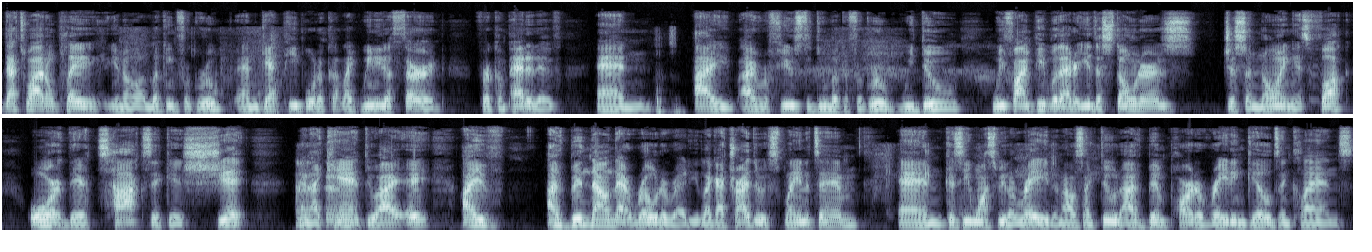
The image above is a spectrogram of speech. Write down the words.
that's why I don't play. You know, looking for group and get people to like. We need a third for competitive, and I I refuse to do looking for group. We do. We find people that are either stoners, just annoying as fuck, or they're toxic as shit, and I can't do. I, I I've I've been down that road already. Like I tried to explain it to him, and because he wants me to raid, and I was like, dude, I've been part of raiding guilds and clans,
